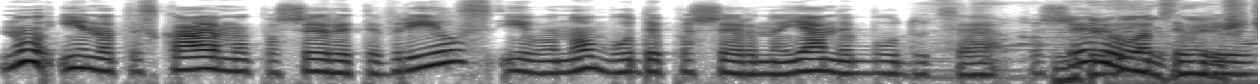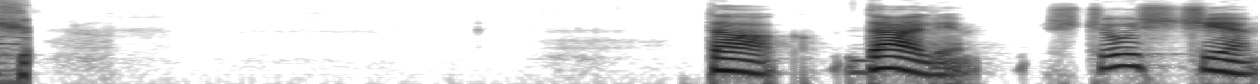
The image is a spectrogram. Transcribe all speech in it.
Ну і натискаємо поширити в Reels, і воно буде поширено. Я не буду це поширювати в Reels. чем Так, далі. Що ще?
